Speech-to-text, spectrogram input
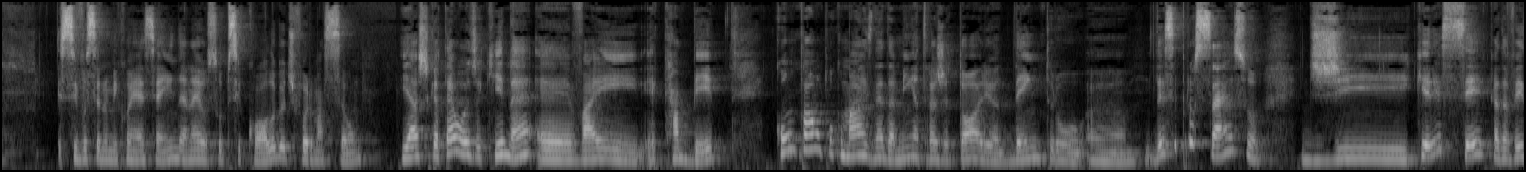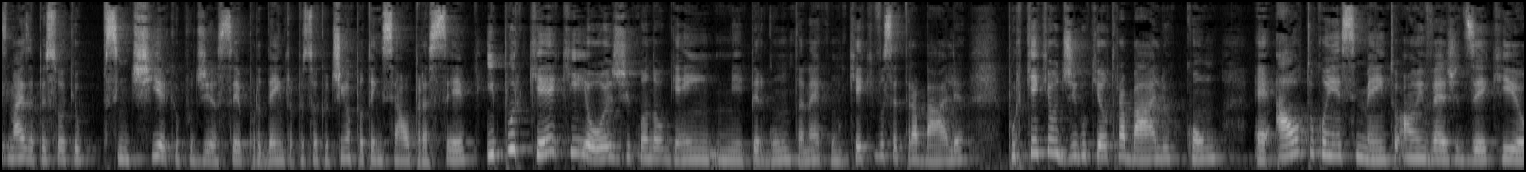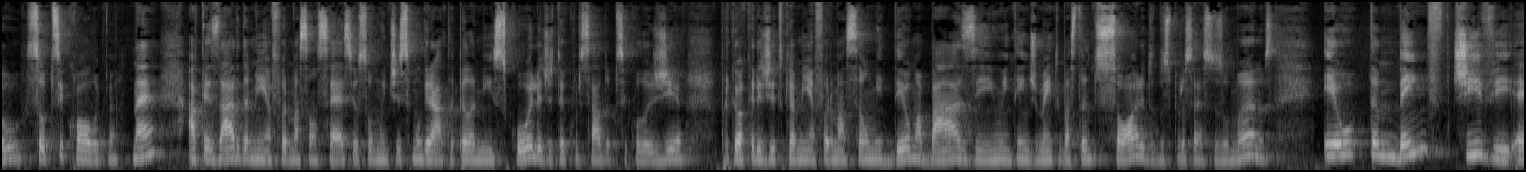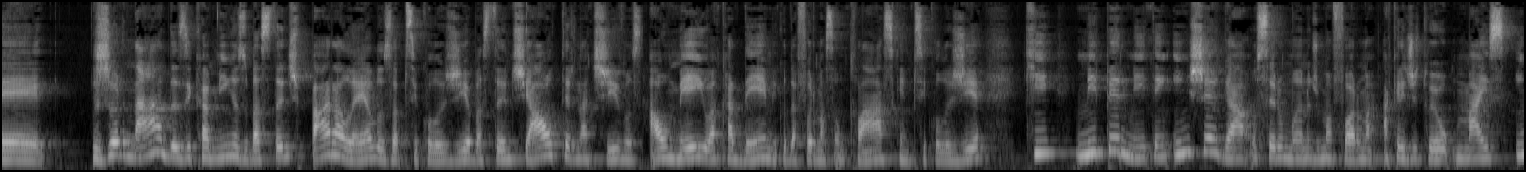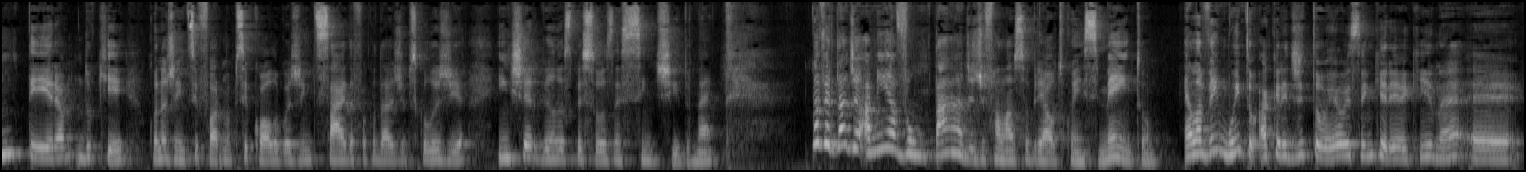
se você não me conhece ainda, né, eu sou psicóloga de formação e acho que até hoje aqui, né, é, vai é, caber contar um pouco mais né, da minha trajetória dentro uh, desse processo de querer ser cada vez mais a pessoa que eu sentia que eu podia ser por dentro, a pessoa que eu tinha potencial para ser. E por que que hoje, quando alguém me pergunta, né, com o que que você trabalha, por que que eu digo que eu trabalho com é, autoconhecimento ao invés de dizer que eu sou psicóloga, né? Apesar da minha formação CS, eu sou muitíssimo grata pela minha escolha de ter cursado psicologia, porque eu acredito que a minha formação me deu uma base e um entendimento bastante sólido dos processos humanos. Eu também tive. É, jornadas e caminhos bastante paralelos à psicologia, bastante alternativos ao meio acadêmico da formação clássica em psicologia, que me permitem enxergar o ser humano de uma forma, acredito eu, mais inteira do que quando a gente se forma psicólogo, a gente sai da faculdade de psicologia enxergando as pessoas nesse sentido, né? Na verdade, a minha vontade de falar sobre autoconhecimento, ela vem muito, acredito eu, e sem querer aqui, né? É,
